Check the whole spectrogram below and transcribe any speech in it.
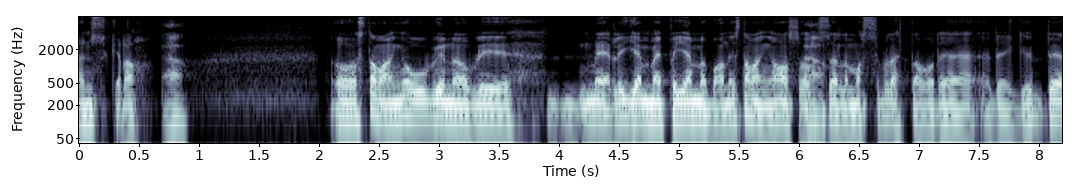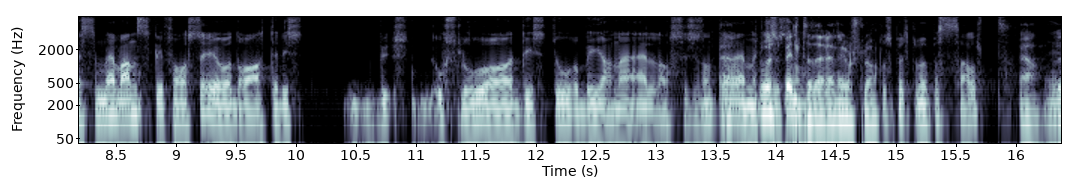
ønsker, da. Ja. Og Stavanger også begynner å bli med hjemme på hjemmebane i Stavanger. altså. Ja. Selger masse billetter, og det, det er good. Det som er vanskelig for oss, er jo å dra til de, Oslo og de store byene ellers. ikke sant? Ja, Hvor spilte dere i Oslo? Da spilte vi på Salt. Ja. I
